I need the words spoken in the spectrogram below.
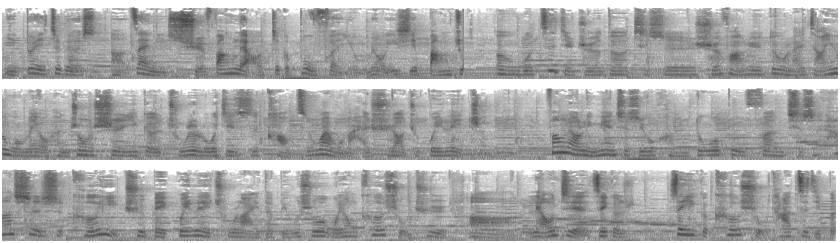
你对这个呃，在你学芳疗这个部分有没有一些帮助？嗯，我自己觉得，其实学法律对我来讲，因为我们有很重视一个除了逻辑思考之外，我们还需要去归类整理。芳疗里面其实有很多部分，其实它是是可以去被归类出来的。比如说，我用科属去啊了解这个。这一个科属它自己本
